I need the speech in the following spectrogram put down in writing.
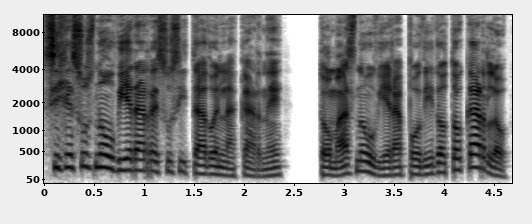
Si Jesús no hubiera resucitado en la carne, Tomás no hubiera podido tocarlo.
